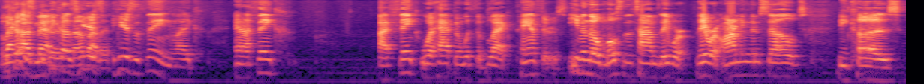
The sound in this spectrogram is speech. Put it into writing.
Black because, Lives Matter, Because here's here's the thing, like, and I think, I think what happened with the Black Panthers, even though most of the times they were they were arming themselves because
